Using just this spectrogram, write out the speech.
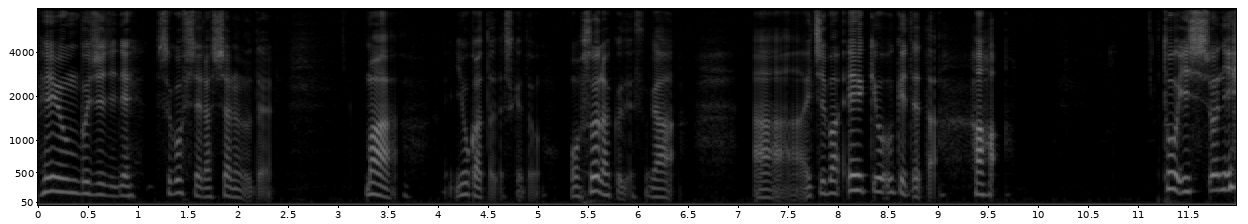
平穏無事にね過ごしてらっしゃるのでまあ良かったですけどおそらくですがあ一番影響を受けてた母と一緒に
